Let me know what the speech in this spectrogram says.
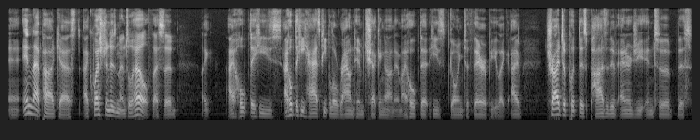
And in that podcast, I questioned his mental health. I said, like, I hope that he's, I hope that he has people around him checking on him. I hope that he's going to therapy. Like, I tried to put this positive energy into this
